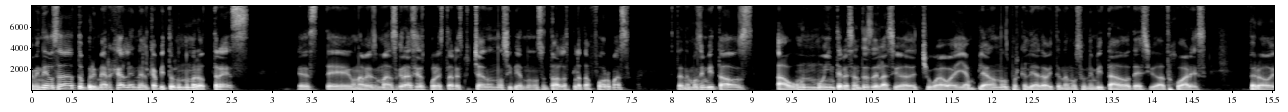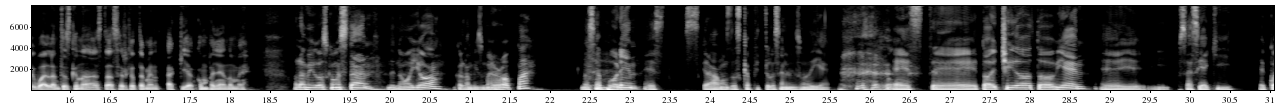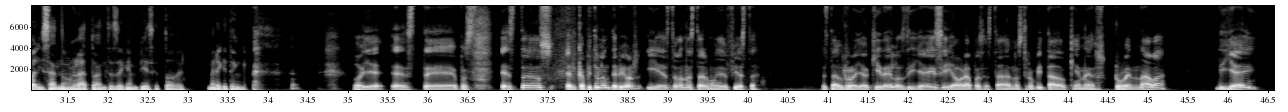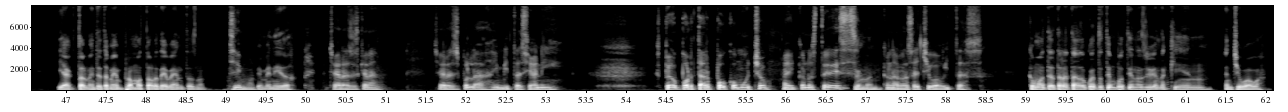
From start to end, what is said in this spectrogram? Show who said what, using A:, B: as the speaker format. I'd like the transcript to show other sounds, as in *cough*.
A: Bienvenidos a tu primer jale en el capítulo número 3. Este, una vez más, gracias por estar escuchándonos y viéndonos en todas las plataformas. Tenemos invitados aún muy interesantes de la ciudad de Chihuahua y ampliándonos porque el día de hoy tenemos un invitado de Ciudad Juárez. Pero igual, antes que nada, está Sergio también aquí acompañándome.
B: Hola amigos, ¿cómo están? De nuevo yo, con la misma ropa. No se apuren, es, pues, grabamos dos capítulos en el mismo día. este, todo chido, todo bien. eh, y pues así aquí, ecualizando un rato antes de que empiece todo el merequetengue.
A: Oye, este, pues este es el capítulo anterior y este van a estar muy de fiesta. Está el rollo aquí de los DJs y ahora pues está nuestro invitado, quien es Rubén Nava, DJ y actualmente también promotor de eventos, ¿no?
C: Simón.
A: Bienvenido.
C: Muchas gracias, Karan. Muchas gracias por la invitación y espero portar poco, mucho ahí con ustedes, con la raza de chihuahuitas.
A: ¿Cómo te ha tratado? ¿Cuánto tiempo tienes viviendo aquí en, en Chihuahua?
